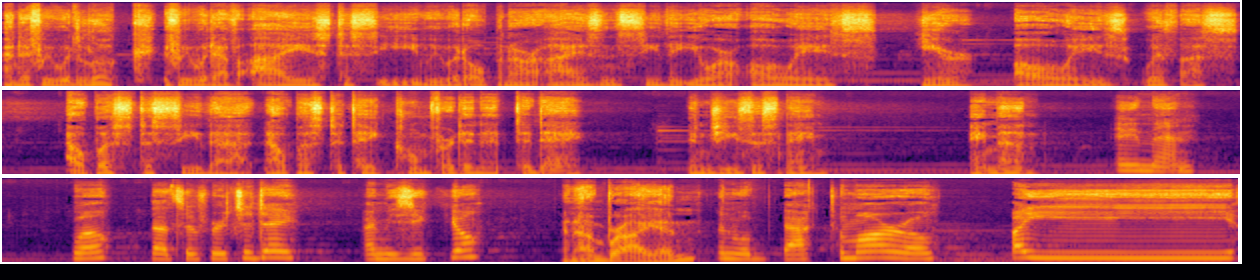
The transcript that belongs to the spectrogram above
And if we would look, if we would have eyes to see, we would open our eyes and see that you are always here, always with us. Help us to see that. Help us to take comfort in it today. In Jesus' name, amen. Amen. Well, that's it for today. I'm Ezekiel, And I'm Brian. and we'll be back tomorrow. Bye.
